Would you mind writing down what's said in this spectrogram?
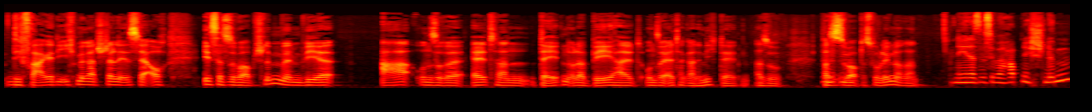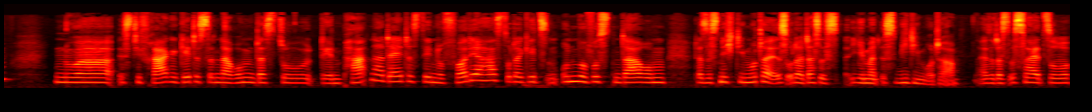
Die Frage, die ich mir gerade stelle, ist ja auch, ist das überhaupt schlimm, wenn wir A, unsere Eltern daten oder B, halt unsere Eltern gerade nicht daten? Also, was ist überhaupt das Problem daran? Nee, das ist überhaupt nicht schlimm. Nur ist die Frage, geht es denn darum, dass du den Partner datest, den du vor dir hast, oder geht es im Unbewussten darum, dass es nicht die Mutter ist oder dass es jemand ist wie die Mutter? Also das ist halt so,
